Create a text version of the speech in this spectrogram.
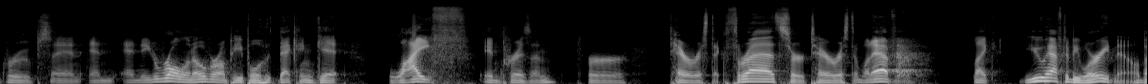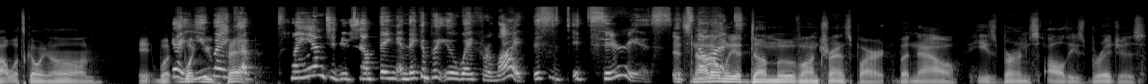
groups and and and you're rolling over on people who, that can get life in prison for terroristic threats or terrorist whatever. Like you have to be worried now about what's going on it, what Yeah, what you you've make said a plan to do something, and they can put you away for life. This is it's serious. It's, not, only a dumb move on Trent's part, but now he's burns all these bridges,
